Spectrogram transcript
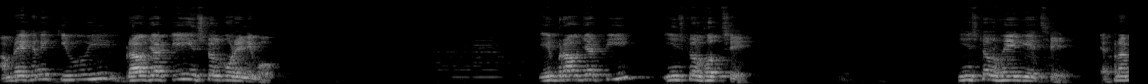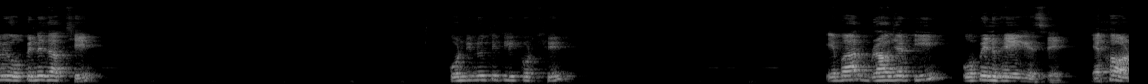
আমরা এখানে কিউই ব্রাউজারটি ইনস্টল করে নেব। এই ব্রাউজারটি ইনস্টল হচ্ছে। ইনস্টল হয়ে গিয়েছে। এখন আমি ওপেনে যাচ্ছি। কন্টিনিউতে ক্লিক করছি। এবার ব্রাউজারটি ওপেন হয়ে গেছে। এখন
